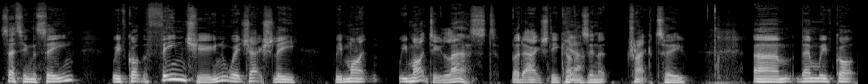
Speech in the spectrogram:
setting the scene. We've got the theme tune, which actually we might we might do last, but actually comes in at track two. Um, then we've got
